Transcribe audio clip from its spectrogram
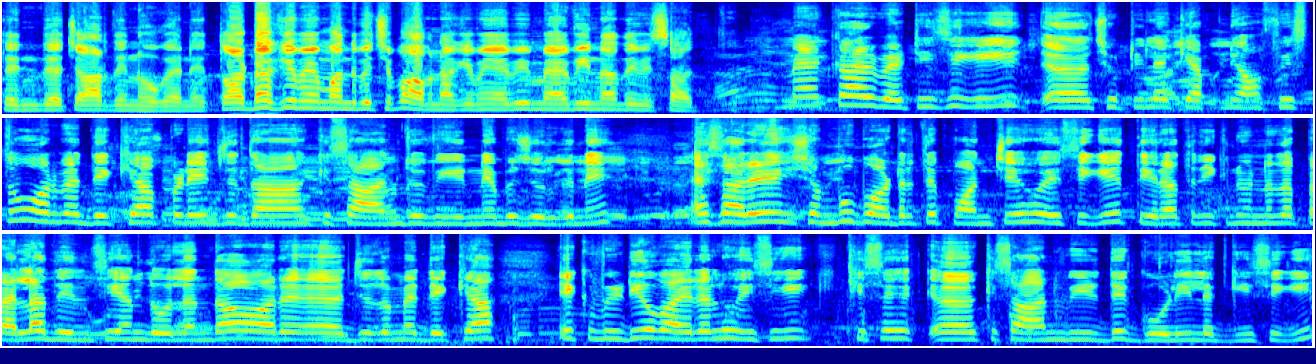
ਤਿੰਨ ਦੇ ਚਾਰ ਦਿਨ ਹੋ ਗਏ ਨੇ ਤੁਹਾਡਾ ਕਿਵੇਂ ਮਨ ਵਿੱਚ ਭਾਵਨਾ ਕਿਵੇਂ ਹੈ ਵੀ ਮੈਂ ਵੀ ਇਹਨਾਂ ਦੇ ਵਿੱਚ ਸਾਥ ਮੈਂ ਘਰ ਬੈਠੀ ਸੀਗੀ ਅ, ਛੁੱਟੀ ਲੈ ਕੇ ਆਪਣੀ ਆਫਿਸ ਤੋਂ ਔਰ ਮੈਂ ਦੇਖਿਆ ਆਪਣੇ ਜਿੱਦਾਂ ਕਿਸਾਨ ਜੋ ਵੀਰ ਨੇ ਬਜ਼ੁਰਗ ਨੇ ਇਹ ਸਾਰੇ ਸ਼ੰਭੂ ਬਾਰਡਰ ਤੇ ਪਹੁੰਚੇ ਹੋਏ ਸੀਗੇ। 13 ਤਰੀਕ ਨੂੰ ਇਹਨਾਂ ਦਾ ਪਹਿਲਾ ਦਿਨ ਸੀ ਅੰਦੋਲਨ ਦਾ ਔਰ ਜਦੋਂ ਮੈਂ ਦੇਖਿਆ, ਇੱਕ ਵੀਡੀਓ ਵਾਇਰਲ ਹੋਈ ਸੀ ਕਿਸੇ ਕਿਸਾਨ ਵੀਰ ਦੇ ਗੋਲੀ ਲੱਗੀ ਸੀਗੀ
